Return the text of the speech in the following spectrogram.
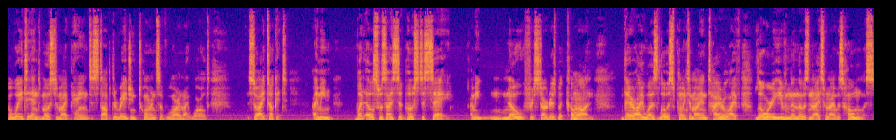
a way to end most of my pain, to stop the raging torrents of war in my world. So I took it. I mean, what else was I supposed to say? I mean, no, for starters, but come on. There I was, lowest point in my entire life, lower even than those nights when I was homeless,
